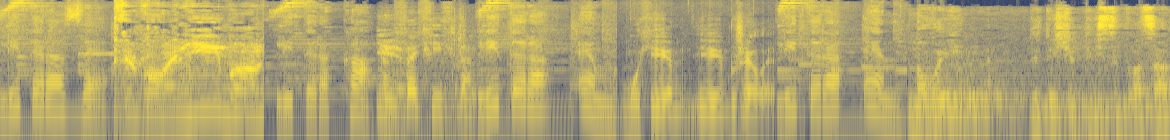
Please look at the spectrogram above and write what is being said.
Літера З. Зіркове нібо. Літера К. Літера М. Мухи і бжели. Літера Н. Новий 2220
